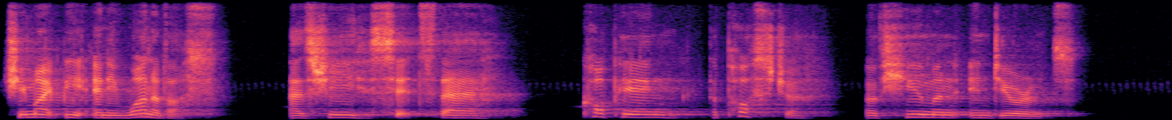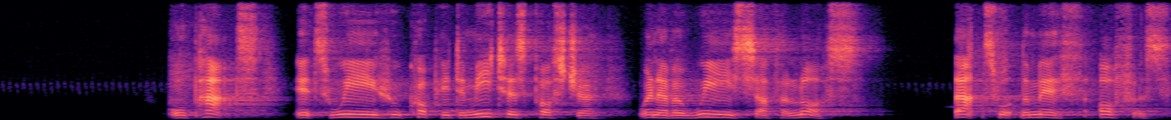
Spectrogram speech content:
She might be any one of us as she sits there copying the posture of human endurance. Or perhaps it's we who copy Demeter's posture whenever we suffer loss. That's what the myth offers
